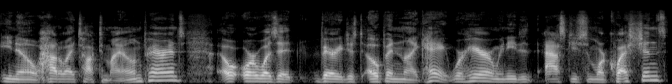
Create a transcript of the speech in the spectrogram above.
You know, how do I talk to my own parents? Or, or was it very just open, like, hey, we're here and we need to ask you some more questions?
